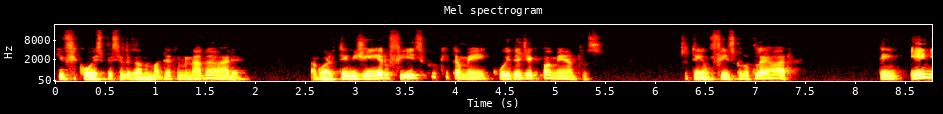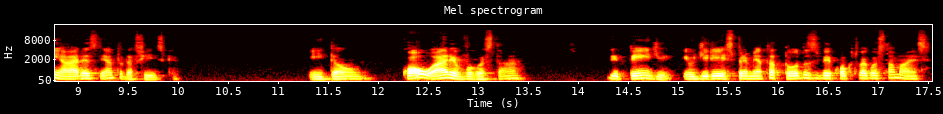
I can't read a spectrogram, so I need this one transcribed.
Que ficou especializado numa determinada área. Agora tem o engenheiro físico que também cuida de equipamentos. Tu tem o físico nuclear. Tem N áreas dentro da física. Então, qual área eu vou gostar? Depende, eu diria, experimenta todas e vê qual que tu vai gostar mais.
